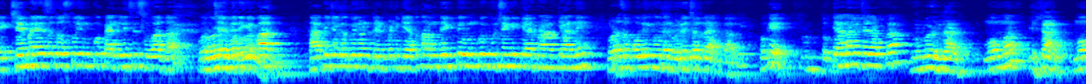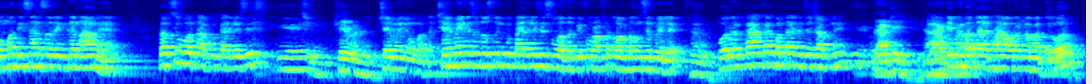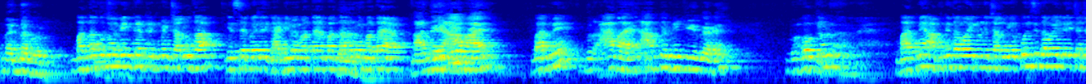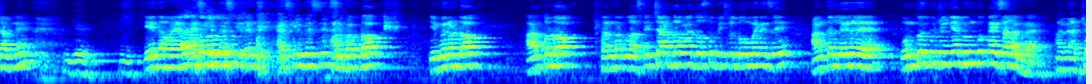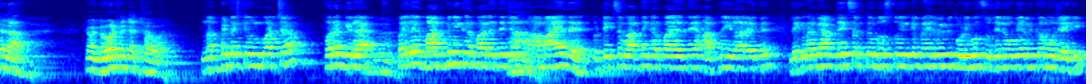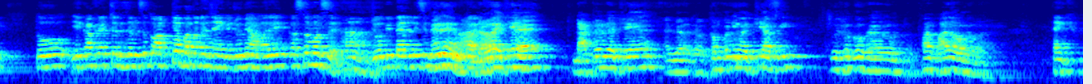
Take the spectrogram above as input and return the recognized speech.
एक छह महीने से दोस्तों इनको पैरालिसिस हुआ था और छह महीने के बाद काफ़ी जगह पे इन्होंने ट्रीटमेंट किया था। तो हम देखते हैं उनको पूछेंगे क्या था क्या नहीं। थोड़ा सा बोलेंगे उधर वीडियो चल रहा है आपका अभी। ओके तो क्या नाम है सर आपका? मोहम्मद इसाक मोहम्मद? इसार। सर इनका नाम है। कब से हुआ था आपको पैरालिसिस? छह महीने। छह महीने हुआ था। छह महीने से दोस्तों इनको पैरालिसिस हुआ था बिफोर आफ्टर लॉकडाउन से पहले। हाँ। और कहा कहाँ बताया था चाचा आपने? घाटी। घाटी में बताया था औरंगाबाद की और बदनापुर। बदनापुर में भी इनका ट्रीटमेंट चालू था। इससे पहले घाटी में बताया बदनापुर में बताया। बाद में आम आए। बाद में? आम आए। आपके भी ट्रीट करे। ओके। बाद में आपने दवाई इन्होंने चालू किया। कौन सी दवाई ले चाचा आपने? ये। ये इम्यूनोडॉक आर्थोडॉक प्लस ये चार दवाई दोस्तों पिछले दो महीने से अंकल ले रहे हैं। उनको ही पूछेंगे अभी उनको कैसा लग रहा है? अच्छा लगा। नब्बे तक अच्छा हुआ। नब्बे टक्के उनको अच्छा फ़र्क गिरा है। हाँ। पहले बात भी नहीं कर पा रहे थे जब हाँ। हम आए थे तो ठीक से बात नहीं कर पा रहे थे हाथ नहीं हिला रहे थे। लेकिन अभी आप देख सकते हो दोस्तों इनके पैर में भी थोड़ी बहुत सूजन भी अभी कम हो जाएगी। तो ये काफ़ी अच्छा रिज़ल्ट है। तो आप क्या बताना चाहेंगे जो भी हमारे कस्टमर्स है हाँ। जो भी पैरालिसिस अच्छे है डॉक्टर भी अच्छे हैं कंपनी अच्छी आपकी उसमें फ़ायदा होगा। Thank you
